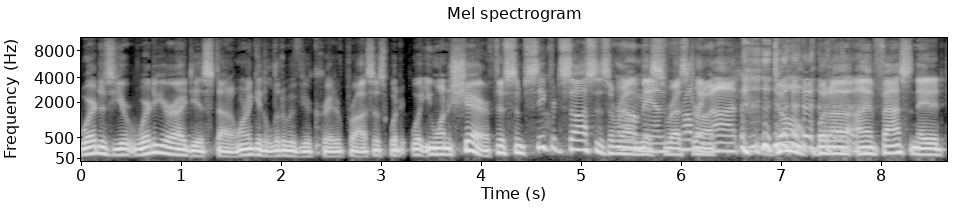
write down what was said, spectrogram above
Where does your where do your ideas start? I want to get a little bit of your creative process. What what you want to share? If there's some secret sauces around Oh, man, this restaurant, not. don't. But uh, I'm fascinated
